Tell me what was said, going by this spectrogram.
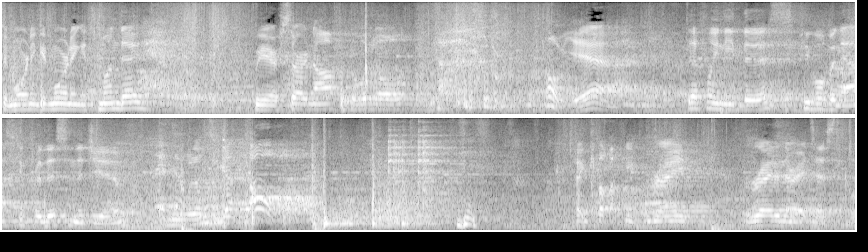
Good morning, good morning. It's Monday. We are starting off with a little. Oh, yeah. Definitely need this. People have been asking for this in the gym. And then what else we got? Oh! I got him right, right in the right testicle.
